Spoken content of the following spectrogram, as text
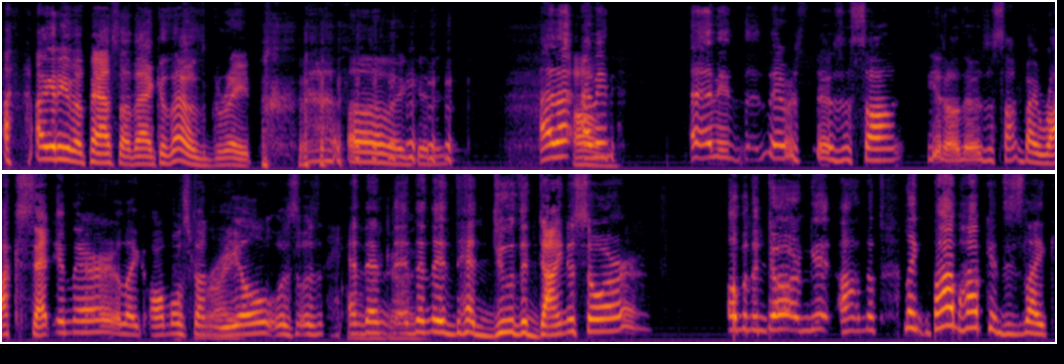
I, I'm gonna give a pass on that because that was great. oh my goodness! I, I, I Um, mean, I mean, there was there was a song. You know, there was a song by Roxette in there, like almost That's right. unreal. Was was, and Oh then and then they had do the dinosaur. Open the door, get on the like. Bob Hopkins is like,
